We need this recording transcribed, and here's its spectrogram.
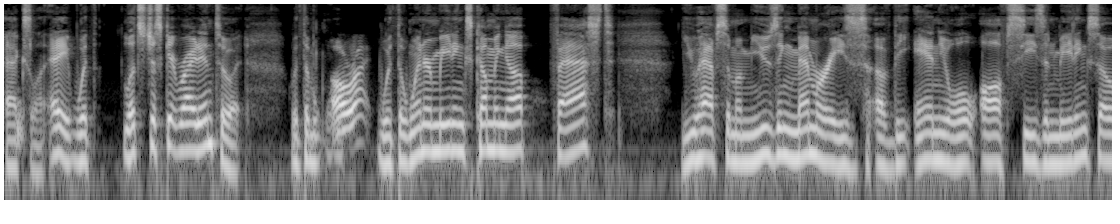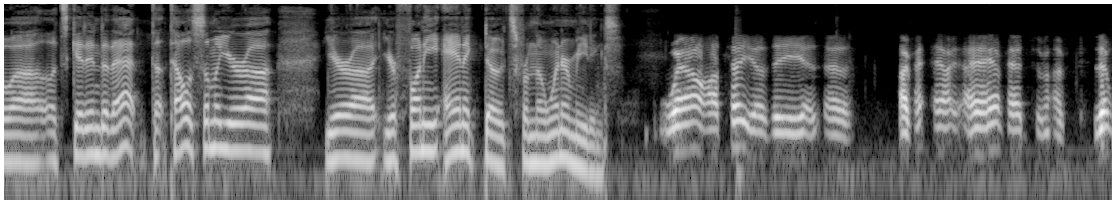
Excellent. Hey, with let's just get right into it. With the all right with the winter meetings coming up fast, you have some amusing memories of the annual off-season meeting. So uh, let's get into that. T- tell us some of your uh, your uh, your funny anecdotes from the winter meetings. Well, I'll tell you the uh, I've I have had some uh, the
